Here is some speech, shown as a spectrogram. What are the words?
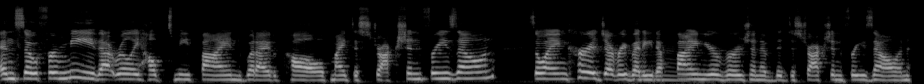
and so for me, that really helped me find what I'd call my distraction free zone. So I encourage everybody mm. to find your version of the distraction free zone.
